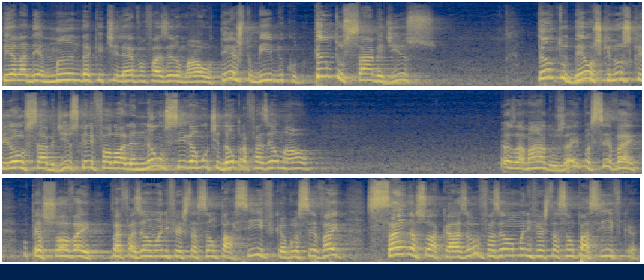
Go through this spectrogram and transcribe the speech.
pela demanda que te leva a fazer o mal. O texto bíblico tanto sabe disso. Tanto Deus que nos criou sabe disso, que ele falou: olha, não siga a multidão para fazer o mal. Meus amados, aí você vai, o pessoal vai, vai fazer uma manifestação pacífica, você vai, sai da sua casa, eu vou fazer uma manifestação pacífica.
